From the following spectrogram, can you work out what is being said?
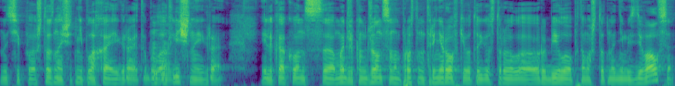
ну, типа, что значит неплохая игра? Это была mm-hmm. отличная игра или как он с Мэджиком Джонсоном просто на тренировке в итоге устроил э, Рубилова, потому что тот над ним издевался.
